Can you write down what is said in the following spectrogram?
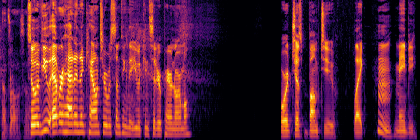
That's awesome. So, have you ever had an encounter with something that you would consider paranormal, or it just bumped you? Like, hmm, maybe.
